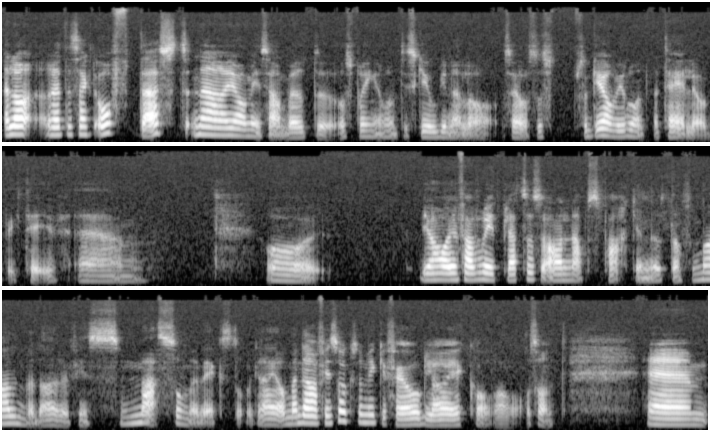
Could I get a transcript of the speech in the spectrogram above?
eller rättare sagt oftast när jag och min sambo är ute och springer runt i skogen eller så, så, så går vi runt med teleobjektiv. Um, och jag har ju en favoritplats också, Alnarpsparken utanför Malmö där det finns massor med växter och grejer. Men där finns också mycket fåglar och ekorrar och sånt. Um,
